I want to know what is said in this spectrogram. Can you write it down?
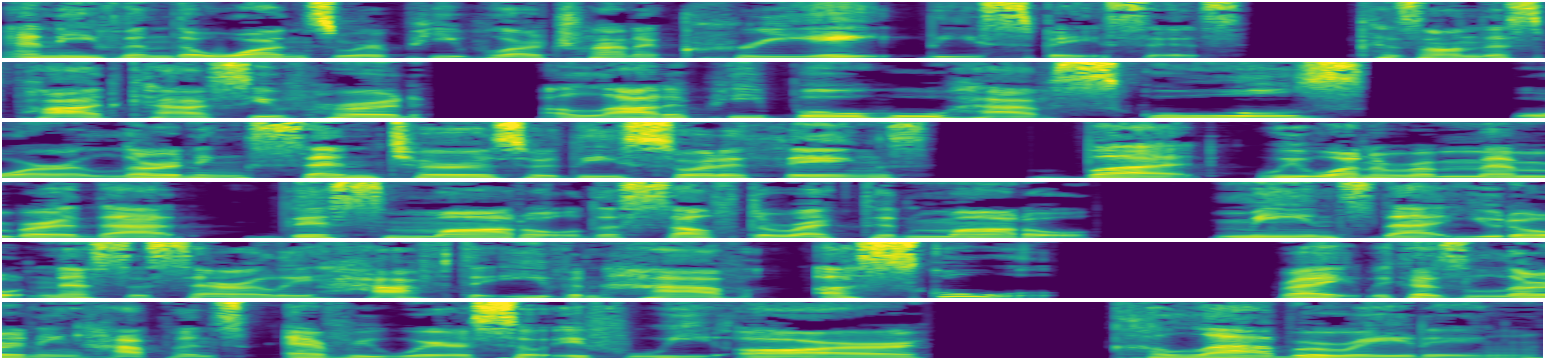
and even the ones where people are trying to create these spaces. Because on this podcast, you've heard a lot of people who have schools or learning centers or these sort of things. But we want to remember that this model, the self-directed model, means that you don't necessarily have to even have a school, right? Because learning happens everywhere. So if we are collaborating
